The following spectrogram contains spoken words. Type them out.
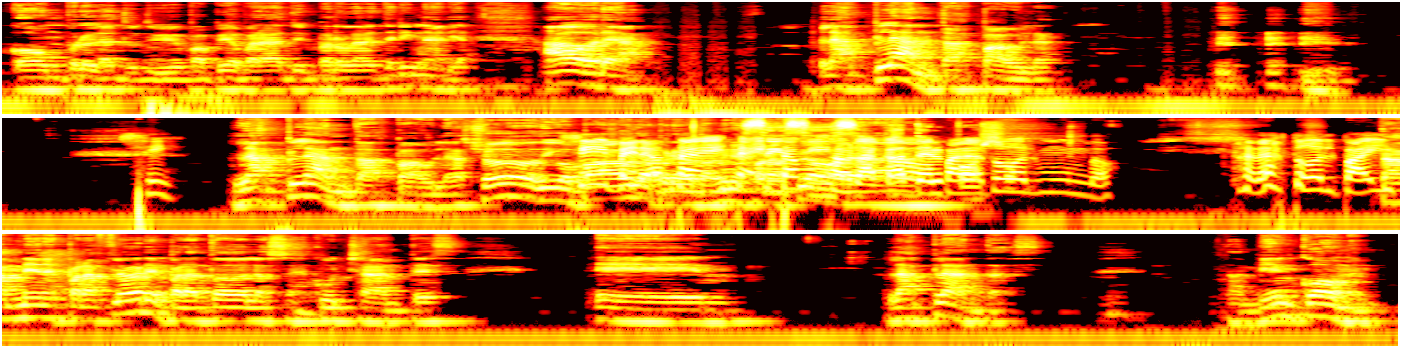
Compro la tubipapía para gato y perro la veterinaria. Ahora, las plantas, Paula. Sí. Las plantas, Paula. Yo digo Sí, Paula, pero, pero, está, también está- es para estamos Flora. Sacate hablando el para pollo. todo el mundo. Para todo el país. También es para Flora y para todos los escuchantes. Eh, las plantas también comen.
